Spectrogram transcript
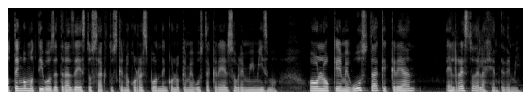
¿O tengo motivos detrás de estos actos que no corresponden con lo que me gusta creer sobre mí mismo o lo que me gusta que crean el resto de la gente de mí?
